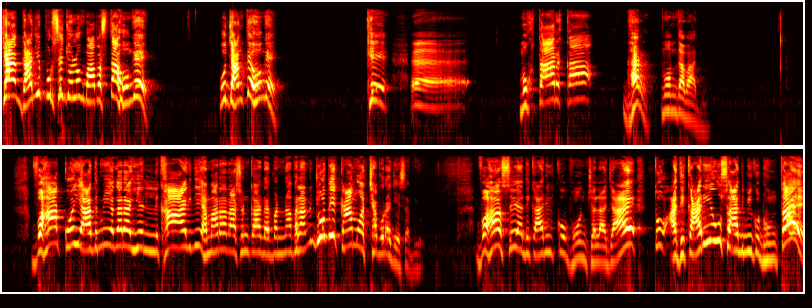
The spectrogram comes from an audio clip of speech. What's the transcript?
क्या गाजीपुर से जो लोग वाबस्ता होंगे, वो जानते होंगे कि मुख्तार का घर मोहम्मदाबाद में? वहाँ कोई आदमी अगर ये लिखा है कि हमारा राशन कार्ड है, बनना फलाना, जो भी काम हो अच्छा बुरा जैसा भी हो, वहाँ से अधिकारी को फ़ोन चला जाए तो अधिकारी उस आदमी को ढूंढता है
